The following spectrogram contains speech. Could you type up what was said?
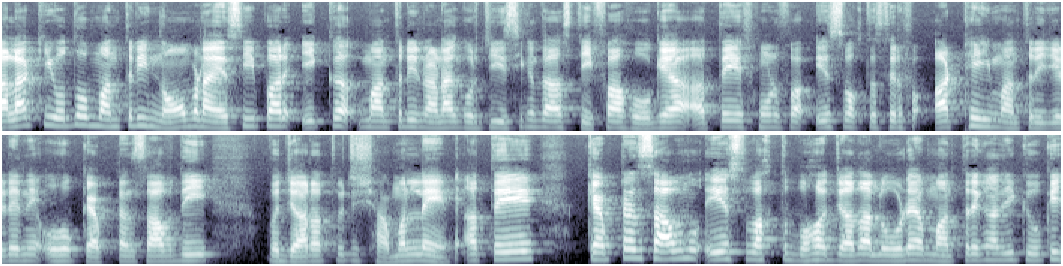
ਹਾਲਾਂਕਿ ਉਦੋਂ ਮੰਤਰੀ ਨੌ ਬਣਾਏ ਸੀ, ਪਰ ਇੱਕ ਮੰਤਰੀ ਰਾਣਾ ਗੁਰਜੀਤ ਸਿੰਘ ਦਾ ਅਸਤੀਫਾ ਹੋ ਗਿਆ ਅਤੇ ਹੁਣ ਫ- ਇਸ ਵਕਤ ਸਿਰਫ 8 ਹੀ ਮੰਤਰੀ ਜਿਹੜੇ ਨੇ ਉਹ ਕੈਪਟਨ ਸਾਹਿਬ ਦੀ ਵਜ਼ਾਰਤ ਵਿੱਚ ਸ਼ਾਮਲ ਨੇ ਅਤੇ ਕੈਪਟਨ ਸਾਹਿਬ ਨੂੰ ਇਸ ਵਕਤ ਬਹੁਤ ਜ਼ਿਆਦਾ ਲੋੜ ਹੈ ਮੰਤਰੀਆਂ ਦੀ, ਕਿਉਂਕਿ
